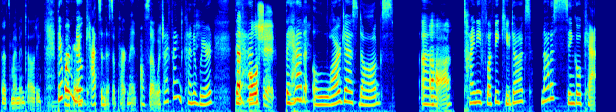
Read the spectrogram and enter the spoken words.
That's my mentality. There were Okay. no cats in this apartment, also, which I find kind of weird. They that's had bullshit. They had large ass dogs. Um, Uh huh. tiny, fluffy, cute dogs, not a single cat.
